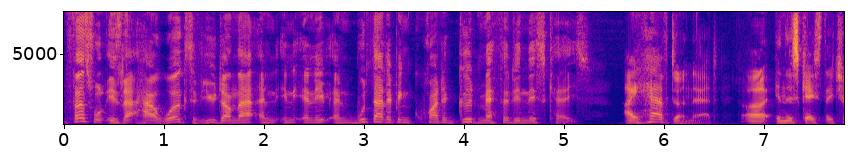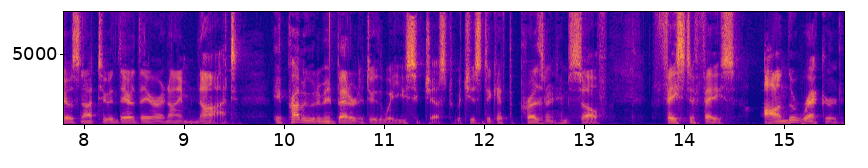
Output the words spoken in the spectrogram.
first of all, is that how it works? Have you done that? And, and, and would that have been quite a good method in this case? I have done that. Uh, in this case, they chose not to, and they're there and I'm not. It probably would have been better to do the way you suggest, which is to get the president himself face to face on the record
